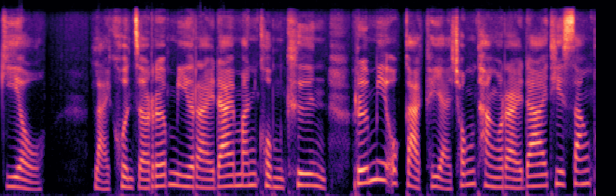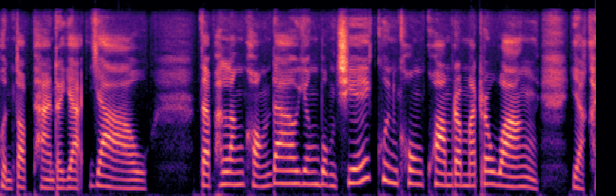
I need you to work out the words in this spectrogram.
เกี่ยว หลายคนจะเริ่มมีรายได้มั่นคงขึ้น หรือมีโอกาสขยายช่องทางรายได้ที่สร้างผลตอบแทนระยะยาว แต่พลังของดาวยังบ่งชี้ให้คุณคงความระมัดระวัง อย่าข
